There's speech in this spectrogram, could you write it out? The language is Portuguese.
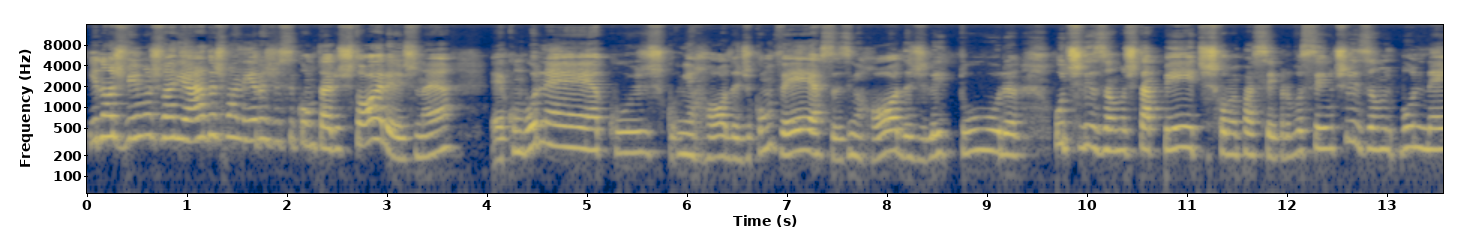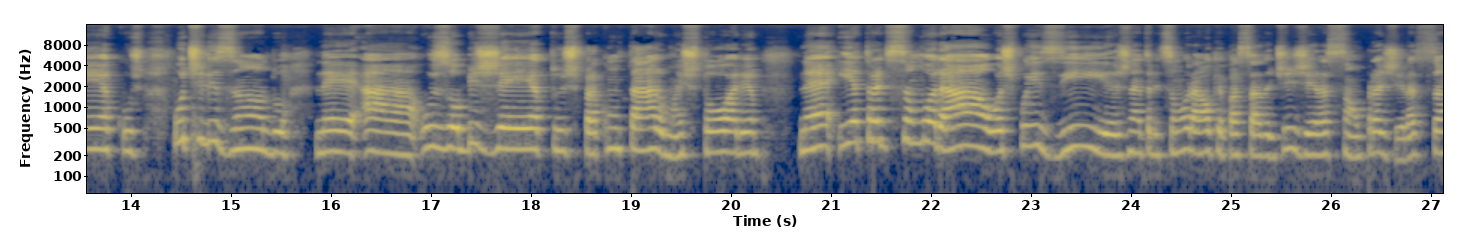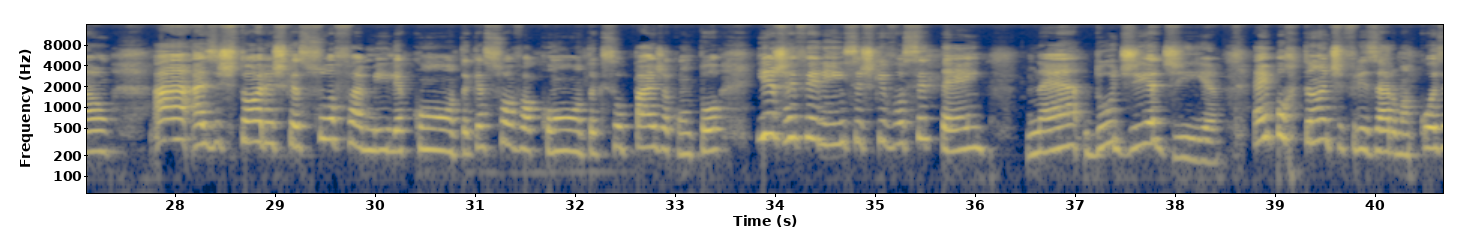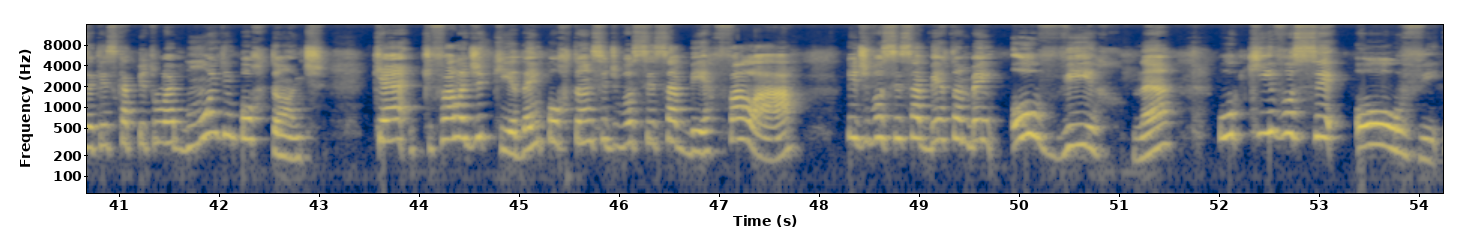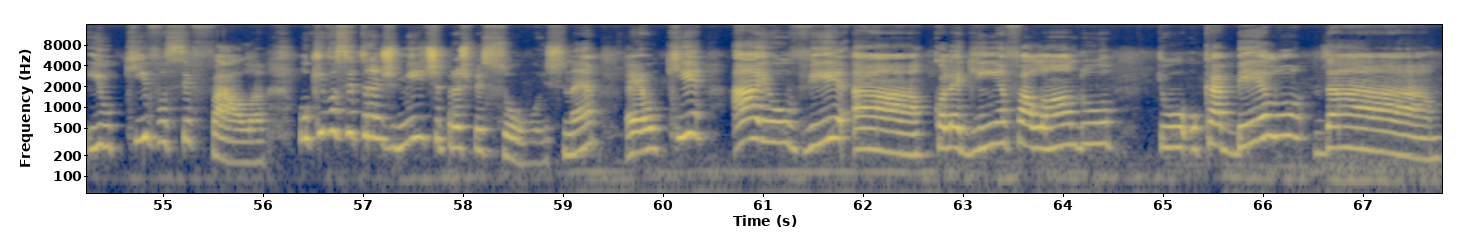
E nós vimos variadas maneiras de se contar histórias, né? É, com bonecos, em roda de conversas, em rodas de leitura, utilizando os tapetes, como eu passei para você, utilizando bonecos, utilizando né, a, os objetos para contar uma história né? E a tradição oral, as poesias, né? A tradição oral que é passada de geração para geração, ah, as histórias que a sua família conta, que a sua avó conta, que seu pai já contou e as referências que você tem, né, do dia a dia. É importante frisar uma coisa que esse capítulo é muito importante, que é que fala de quê? Da importância de você saber falar e de você saber também ouvir, né? O que você ouve e o que você fala, o que você transmite para as pessoas, né? É o que ah, eu ouvi a coleguinha falando que o, o cabelo da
